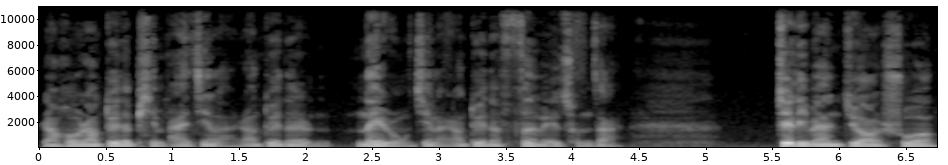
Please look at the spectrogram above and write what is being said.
然后让对的品牌进来，让对的内容进来，让对的氛围存在。这里面就要说，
